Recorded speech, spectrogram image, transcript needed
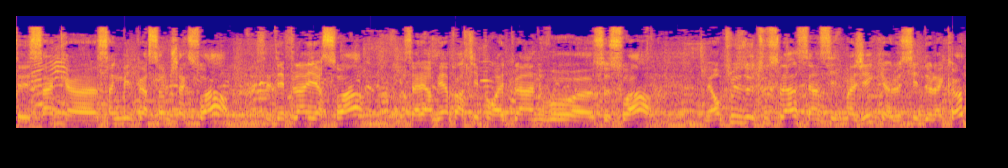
C'est 5, 5000 personnes chaque soir. C'était plein hier soir. Ça a l'air bien parti pour être plein à nouveau euh, ce soir. Mais en plus de tout cela, c'est un site magique, le site de la COP.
